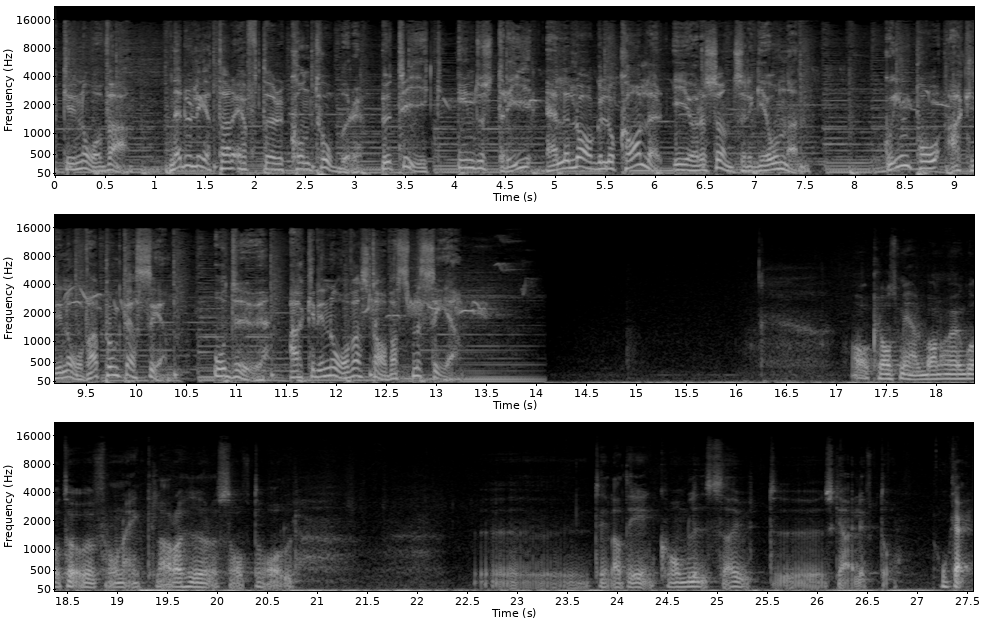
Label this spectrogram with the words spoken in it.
Akrinova. När du letar efter kontor, butik, industri eller lagerlokaler i Öresundsregionen. Gå in på akrinova.se. Och du, Akrinova stavas med C. Ja, Claes Mellborn har ju gått över från enklare hyresavtal eh, till att enkom leasa ut eh, Skylift då. Okej.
